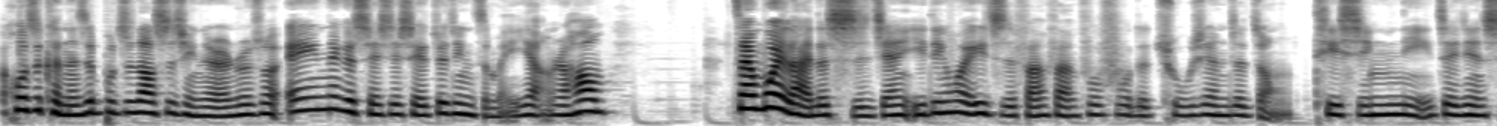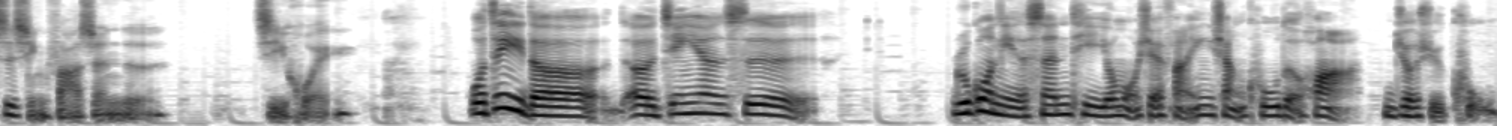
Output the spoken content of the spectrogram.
或是可能是不知道事情的人，就是说：“诶，那个谁谁谁最近怎么样？”然后在未来的时间，一定会一直反反复复的出现这种提醒你这件事情发生的机会。我自己的呃经验是，如果你的身体有某些反应想哭的话，你就去哭，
